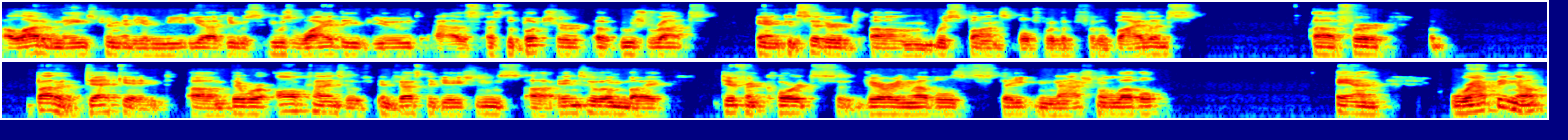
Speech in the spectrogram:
a lot of mainstream Indian media, he was he was widely viewed as as the butcher of Gujarat and considered um, responsible for the for the violence. Uh, for about a decade, um, there were all kinds of investigations uh, into him by different courts at varying levels, state and national level. And wrapping up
